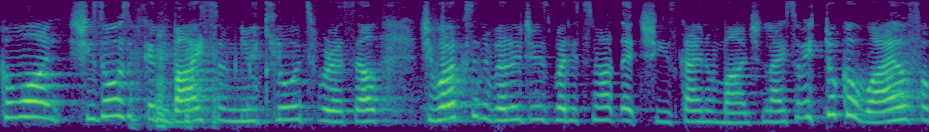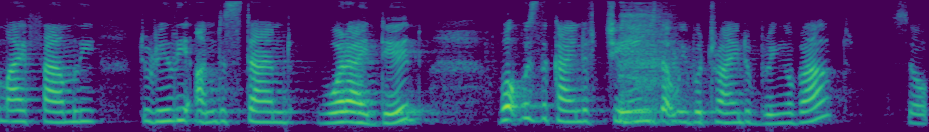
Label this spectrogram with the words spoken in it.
come on, she's also can buy some new clothes for herself. She works in villages, but it's not that she's kind of marginalized. So it took a while for my family to really understand what I did, what was the kind of change that we were trying to bring about. So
